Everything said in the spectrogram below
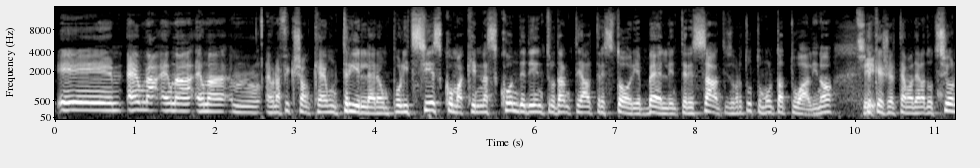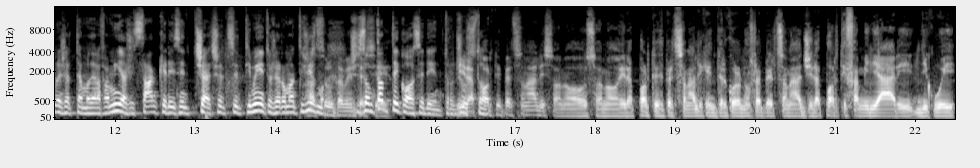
E è, una, è, una, è, una, mh, mm, è, una, fiction che è un thriller, è un poliziesco, ma che nasconde dentro tante altre storie belle, interessanti, soprattutto molto attuali, no? Sì. Perché c'è il tema dell'adozione, c'è il tema della famiglia, ci sta anche dei sen- cioè, c'è il sentimento, c'è il romanticismo, ci sono sì. tante cose dentro, giusto? I rapporti personali sono, sono, i rapporti personali che intercorrono fra i personaggi, i rapporti familiari di cui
